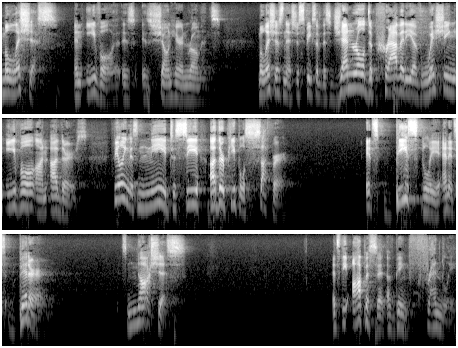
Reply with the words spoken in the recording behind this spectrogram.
malicious and evil is, is shown here in Romans. Maliciousness just speaks of this general depravity of wishing evil on others, feeling this need to see other people suffer. It's beastly and it's bitter. It's noxious. It's the opposite of being friendly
